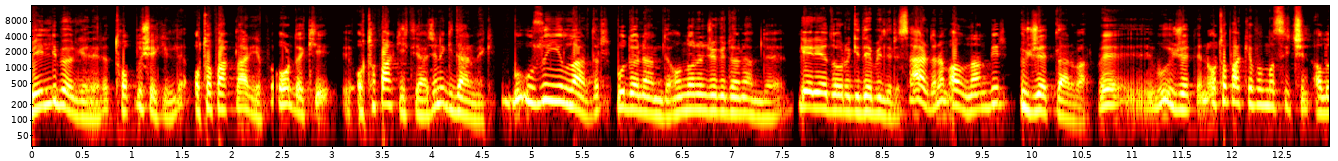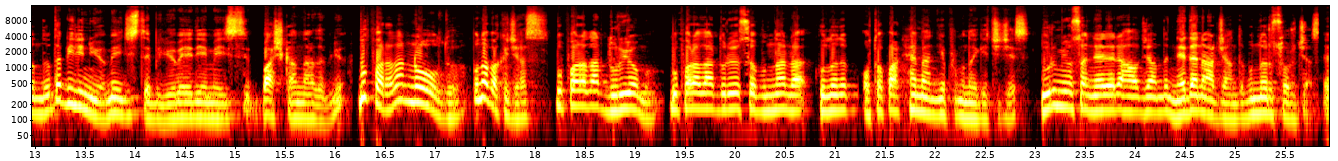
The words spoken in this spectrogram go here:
belli bölgelere toplu şekilde otoparklar yapıp oradaki e, otopark ihtiyacını gidermek. Bu uzun yıllardır bu dönemde, ondan önceki dönemde geriye doğru gidebiliriz. Her dönem alınan bir ücretler var ve e, bu ücretlerin otopark yapılması için alındığı da biliniyor. Meclis de biliyor, belediye meclisi, başkanlar da biliyor. Bu paralar ne oldu? Buna bakacağız. Bu paralar duruyor mu? Bu paralar duruyorsa bunlarla kullanıp otopark hemen yapımına geçeceğiz. Durmuyorsa nelere harcandı, neden harcandı bunları soracağız. E,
